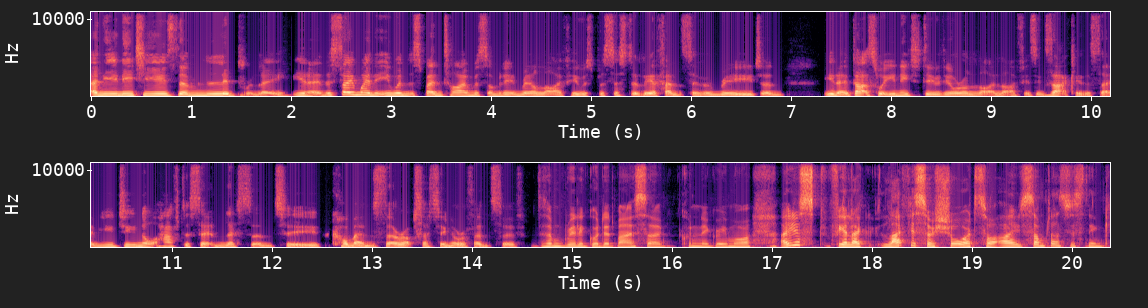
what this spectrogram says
And you need to use them liberally, you know, the same way that you wouldn't spend time with somebody in real life who was persistently offensive and rude and you know that's what you need to do with your online life. It's exactly the same. You do not have to sit and listen to comments that are upsetting or offensive. Some really good advice. I couldn't agree more. I just feel like life is so short so i sometimes just think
